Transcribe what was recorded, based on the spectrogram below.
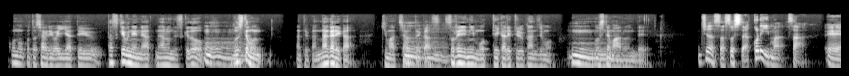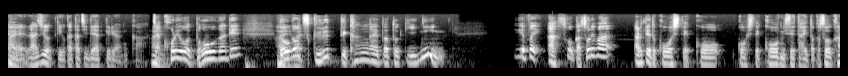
このこと喋ればいいやっていう助け舟にななるんですけど、うんうんうんどうしてもなんていうか流れが決まっちゃうというか、うんうんそれに持っていかれてる感じもうんどうしてもあるんで、じゃあさそしたらこれ今さ、えーはい。ラジオっていう形でやってるやんか、い。じゃあこれを動画ではい。動画を作るって考えた時に、やっぱりあそうかそれはある程度こうしてこうこうしてこう見せたいとかそう考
